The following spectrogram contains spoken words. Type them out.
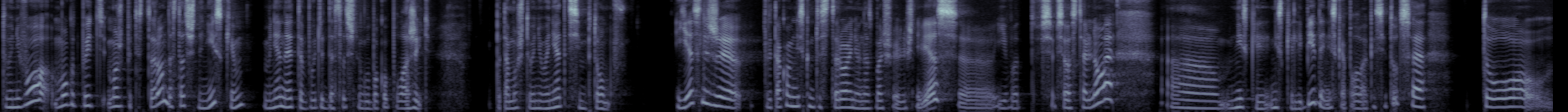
то у него могут быть, может быть тестостерон достаточно низким, мне на это будет достаточно глубоко положить потому что у него нет симптомов. Если же при таком низком тестостероне у нас большой лишний вес э, и вот все, все остальное, э, низкая, низкая либидо, низкая половая конституция, то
